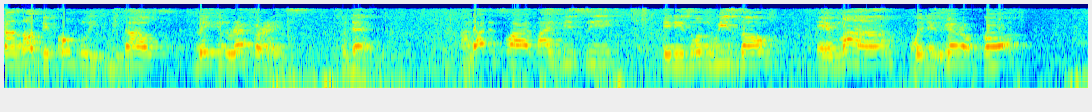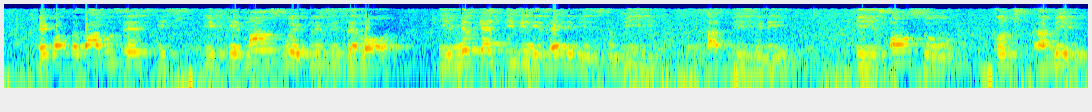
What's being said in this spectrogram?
cannot be complete without making reference to them. And that is why my VC, in his own wisdom, a man with the fear of God, because the Bible says, if a man's way pleases the Lord, he maketh even his enemies to be at peace with him. He is also, I mean,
